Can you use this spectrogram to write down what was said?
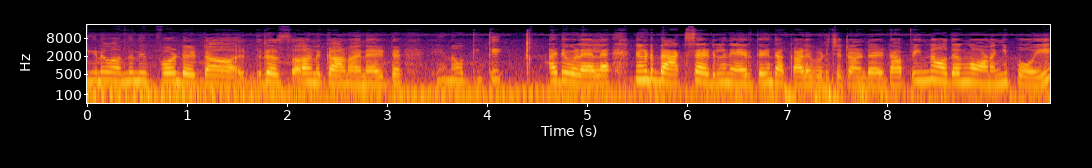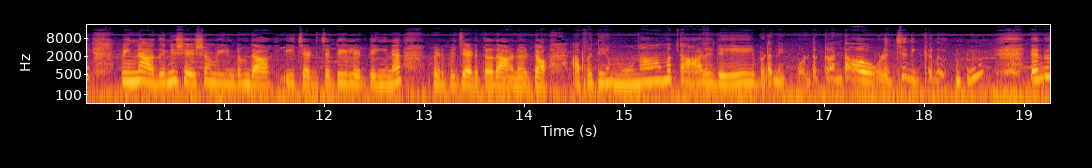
ഇങ്ങനെ വന്ന് നിപ്പോണ്ട് കേട്ടോ. രസമാണ് കാണാനായിട്ട്. നോക്കിക്കേ. അടിപൊളിയല്ലേ? ഞങ്ങളുടെ ബാക്ക് സൈഡിൽ നേരത്തെയും തക്കാളി പിടിച്ചിട്ടുണ്ട് കേട്ടോ. പിന്നെ അതങ്ങ് ഉണങ്ങിപ്പോയി. പിന്നെ അതിനുശേഷം വീണ്ടും ദാ ഈ ചെടിച്ചട്ടിയിലിട്ട് ഇങ്ങനെ പിടിപ്പിച്ചെടുത്തതാണ് കേട്ടോ. അപ്പോൾ ഇതേ മൂന്നാമത്തെ ആൾ ഇതേ ഇവിടെ നിൽപ്പുണ്ട് കണ്ടോ? ഒളിച്ച് നിൽക്കണ് എന്ത്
